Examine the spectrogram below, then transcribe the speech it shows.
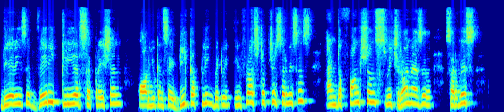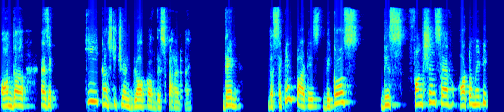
there is a very clear separation or you can say decoupling between infrastructure services and the functions which run as a service on the as a key constituent block of this paradigm. Then the second part is because these functions have automatic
